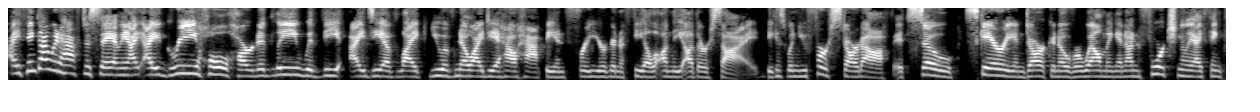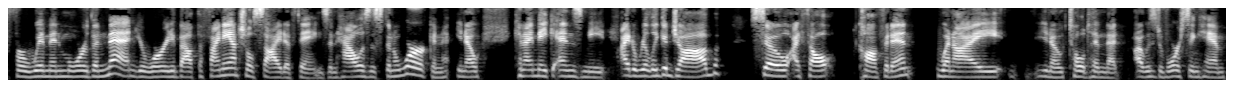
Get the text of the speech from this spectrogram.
I think I would have to say, I mean, I, I, agree wholeheartedly with the idea of like, you have no idea how happy and free you're going to feel on the other side. Because when you first start off, it's so scary and dark and overwhelming. And unfortunately, I think for women more than men, you're worried about the financial side of things and how is this going to work? And, you know, can I make ends meet? I had a really good job. So I felt confident when I, you know, told him that I was divorcing him.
